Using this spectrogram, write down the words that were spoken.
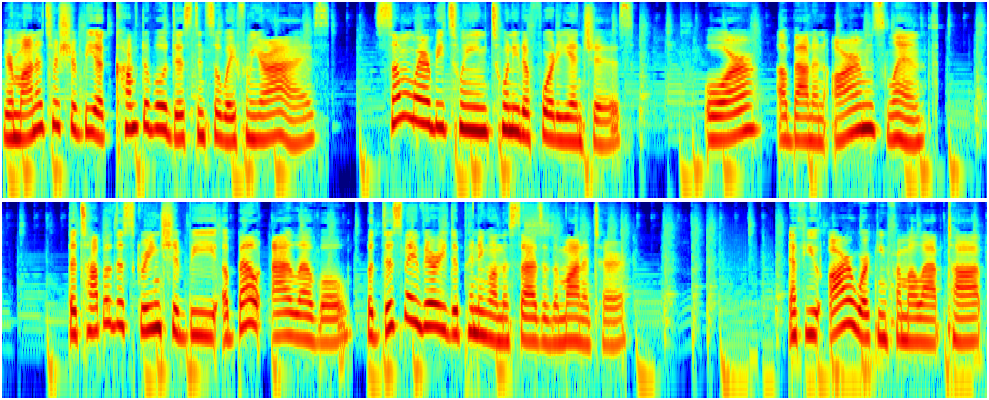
Your monitor should be a comfortable distance away from your eyes, somewhere between 20 to 40 inches, or about an arm's length. The top of the screen should be about eye level, but this may vary depending on the size of the monitor. If you are working from a laptop,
